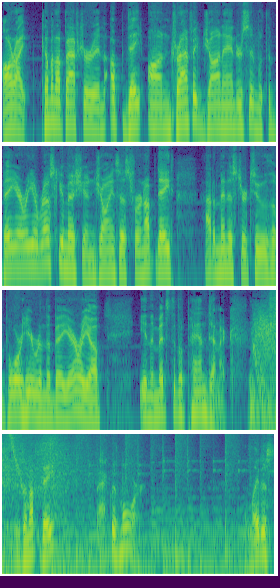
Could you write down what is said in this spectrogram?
All right, coming up after an update on traffic, John Anderson with the Bay Area Rescue Mission joins us for an update how to minister to the poor here in the Bay Area in the midst of a pandemic. There's an update. Back with more. Latest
